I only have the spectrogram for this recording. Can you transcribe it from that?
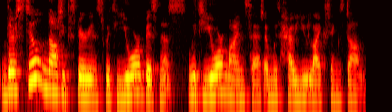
they're still not experienced with your business, with your mindset, and with how you like things done.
